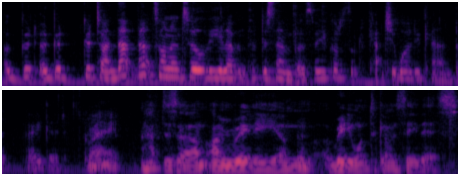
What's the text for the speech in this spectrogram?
a good a good good time that that's on until the 11th of December so you've got to sort of catch it while you can but very good Great. I have to say, I'm, I'm really, um, really want to go and see this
